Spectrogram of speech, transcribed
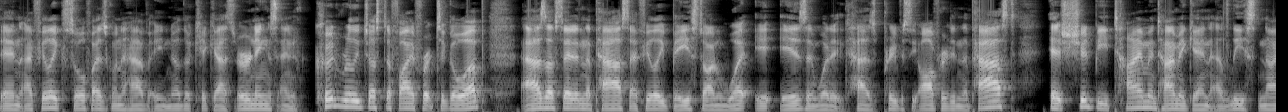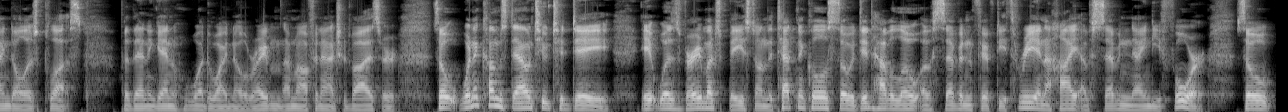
then I feel like SoFi is going to have another kick-ass earnings and could really justify for it to go up. As I've said in the past, I feel like based on what it is and what it has previously offered in the past, it should be time and time again at least $9 plus. But then again, what do I know, right? I'm not a financial advisor. So when it comes down to today, it was very much based on the technicals. So it did have a low of 753 and a high of 794. So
